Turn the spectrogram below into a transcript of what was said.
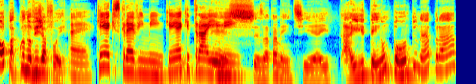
Opa, quando eu vi já foi. É. Quem é que escreve em mim? Quem é que trai em mim? Isso, exatamente. E aí, aí tem um ponto, né, para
